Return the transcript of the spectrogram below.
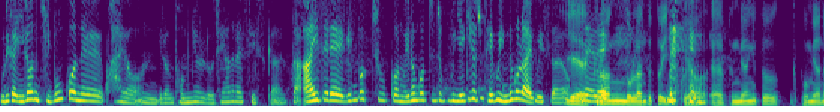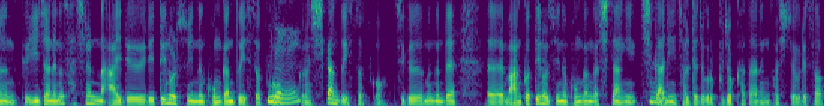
우리가 이런 기본권을 과연 이런 법률로 제한을 할 수 있을까요? 그러니까 아이들의 행복 추구권 뭐 이런 것도 좀 얘기가 좀 되고 있는 걸로 알고 있어요. 예, 네네. 그런 논란도 또 있고요. 네. 예, 분명히 또 보면은 그 이전에는 사실은 아이들이 뛰놀 수 있는 공간도 있었고 네. 그런 시간도 있었고 지금은 근데 에, 마음껏 뛰놀 수 있는 공간과 시장이 시간이 음. 절대적으로 부족하다는 것이죠. 그래서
